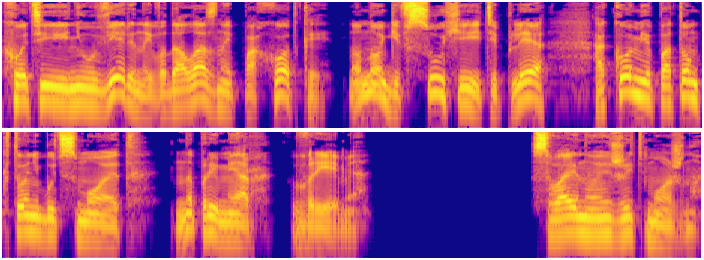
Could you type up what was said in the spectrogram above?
хоть и неуверенной водолазной походкой, но ноги в сухе и тепле, а комья потом кто-нибудь смоет, например, время. С войной жить можно.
